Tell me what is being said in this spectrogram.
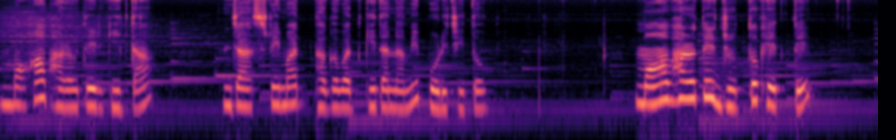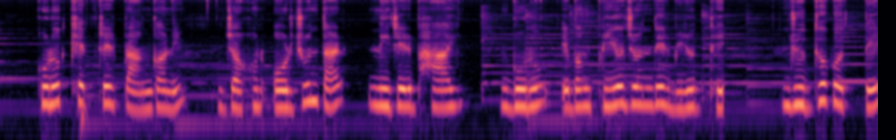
মহাভারতের গীতা, যা শ্রীমদ্ ভগবদ্ গীতা নামে পরিচিত। মহাভারতের যুদ্ধক্ষেত্রে, কুরুক্ষেত্রের প্রাঙ্গণে যখন অর্জুন তার নিজের ভাই, গুরু এবং প্রিয়জনদের বিরুদ্ধে যুদ্ধ করতে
